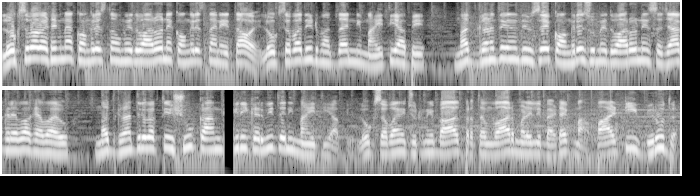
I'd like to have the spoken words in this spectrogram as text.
લોકસભા બેઠકના કોંગ્રેસના ઉમેદવારો અને કોંગ્રેસના નેતાઓએ લોકસભા દીઠ મતદાનની માહિતી આપી. મતગણતરીના દિવસે કોંગ્રેસ ઉમેદવારોને સજાગ રહેવા કહેવાયું. મતગણતરી વખતે શું કામગીરી કરવી તેની માહિતી આપી. લોકસભાની ચૂંટણી બાદ પ્રથમવાર મળેલી બેઠકમાં પાર્ટી વિરુદ્ધ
